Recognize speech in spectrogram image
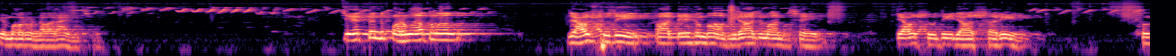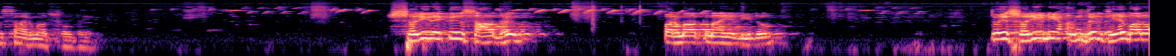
એ મારો નારાયણ છે. ચેતન પરમાત્મા જ્યાં સુધી આ દેહમાં વિરાજમાન છે, ત્યાં સુધી જ આ શરીર સંસારમાં શોભે. શરીર એક સાધન પરમાત્માએ દીધો. તો એ શરીરની અંદર જે મારો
